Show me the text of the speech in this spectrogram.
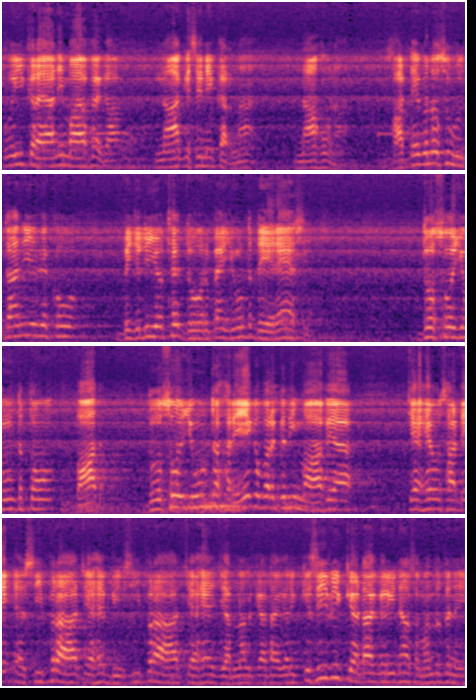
ਕੋਈ ਕਿਰਾਇਆ ਨਹੀਂ ਮਾਫ ਹੈਗਾ, ਨਾ ਕਿਸੇ ਨੇ ਕਰਨਾ, ਨਾ ਹੋਣਾ। ਸਾਡੇ ਵੱਲੋਂ ਸਹੂਲਤਾਂ ਜੀ ਵੇਖੋ, ਬਿਜਲੀ ਉੱਥੇ 2 ਰੁਪਏ ਯੂਨਿਟ ਦੇ ਰਹੇ ਅਸੀਂ। 200 ਯੂਨਿਟ ਤੋਂ ਬਾਅਦ 200 ਯੂਨਿਟ ਹਰੇਕ ਵਰਗ ਦੀ ਮਾਫ ਆ ਚਾਹੇ ਉਹ ਸਾਡੇ ਐਸਸੀ ਭਰਾ ਚਾਹੇ ਬੀਸੀ ਭਰਾ ਚਾਹੇ ਜਰਨਲ ਕੈਟਾਗਰੀ ਕਿਸੇ ਵੀ ਕੈਟਾਗਰੀ ਨਾਲ ਸੰਬੰਧਿਤ ਨੇ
